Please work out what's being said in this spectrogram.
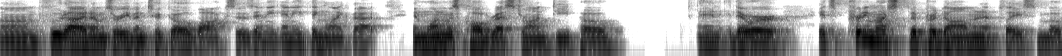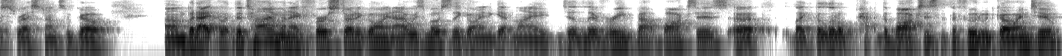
um, food items, or even to go boxes, any anything like that. And one was called Restaurant Depot, and there were. It's pretty much the predominant place most restaurants would go. Um, but I, at the time when I first started going, I was mostly going to get my delivery boxes, uh, like the little the boxes that the food would go into,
